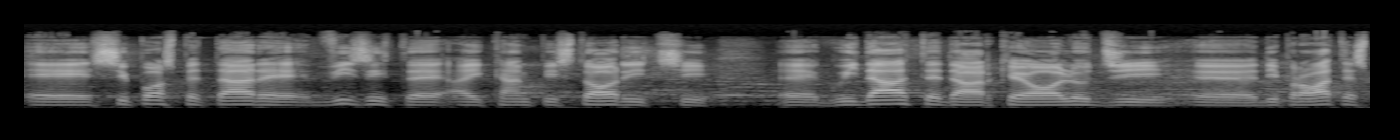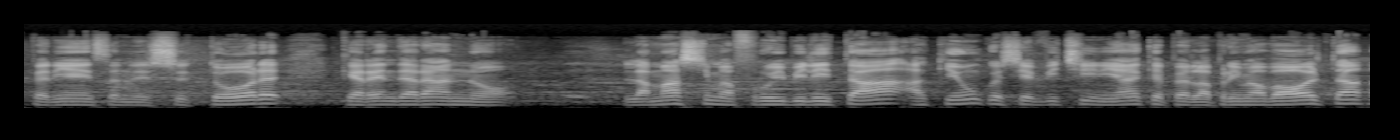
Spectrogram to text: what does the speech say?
e si può aspettare visite ai campi storici eh, guidate da archeologi eh, di provata esperienza nel settore che renderanno la massima fruibilità a chiunque si avvicini anche per la prima volta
